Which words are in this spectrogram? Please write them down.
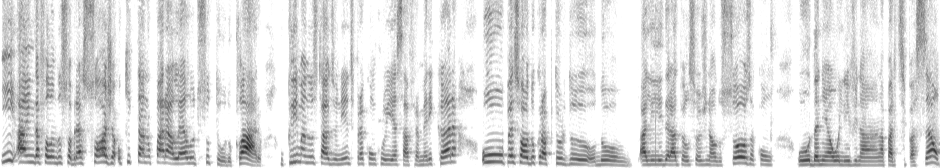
E ainda falando sobre a soja, o que está no paralelo disso tudo? Claro, o clima nos Estados Unidos para concluir a safra americana, o pessoal do Crop Tour do, do ali liderado pelo seu Ginaldo Souza, com o Daniel Olive na, na participação,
